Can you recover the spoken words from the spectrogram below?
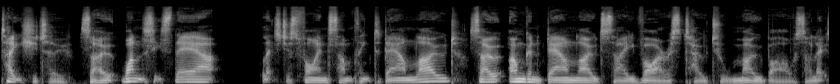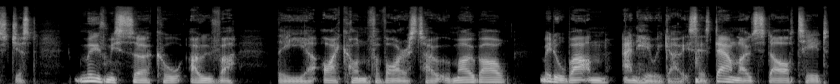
takes you to. So once it's there, let's just find something to download. So I'm going to download, say, VirusTotal Mobile. So let's just move my circle over the uh, icon for VirusTotal Mobile, middle button, and here we go. It says download started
